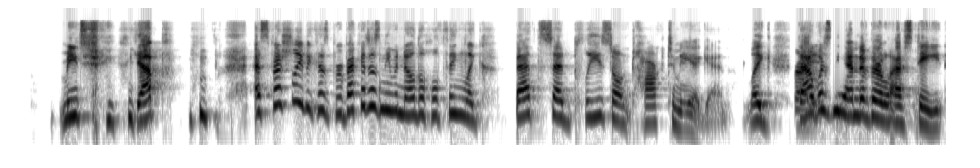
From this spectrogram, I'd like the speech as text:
Me too. yep. Especially because Rebecca doesn't even know the whole thing. Like Beth said, please don't talk to me again. Like that was the end of their last date.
